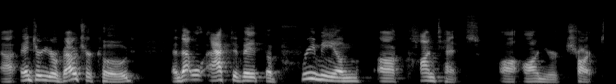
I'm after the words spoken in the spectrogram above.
uh, enter your voucher code, and that will activate the premium uh, content uh, on your chart.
